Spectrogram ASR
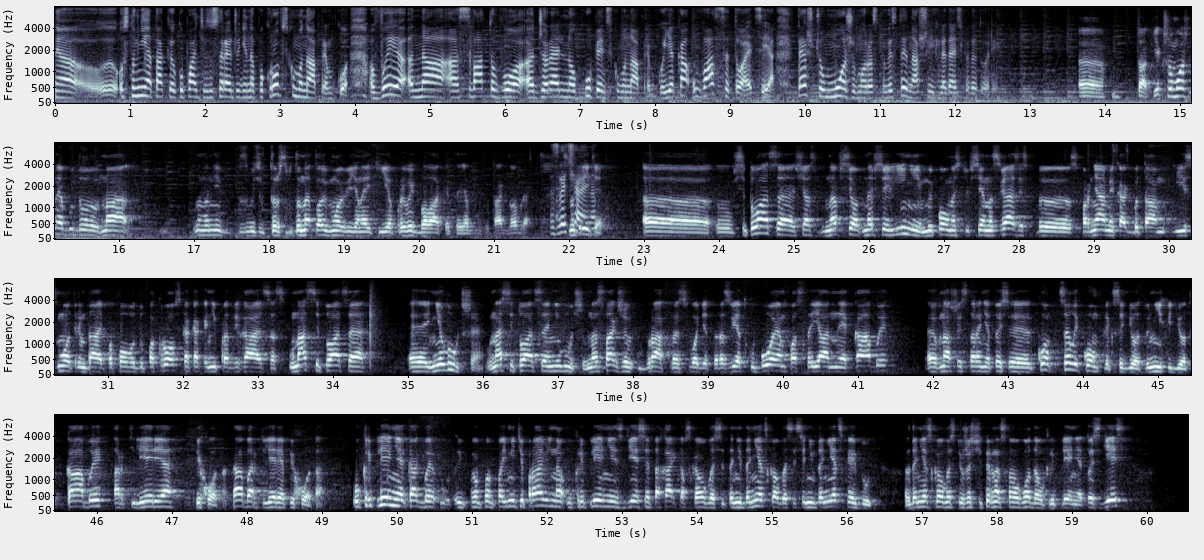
е, основні атаки окупантів зосереджені на Покровському напрямку. Ви на е, Сватово-Джерельно-Куп'янському напрямку. Яка у вас ситуація? Те, що можемо розповісти нашій глядацькій аудиторії? Е, так, якщо можна, я буду на. Ну, мені звучить тож на той мові, на якій я привик балакати, я буду так добре. Звичайно. Смотрите, э, э, ситуация сейчас на, все, на всей линии, мы полностью все на связи с, э, с парнями, как бы там, и смотрим, да, и по поводу Покровска, как они продвигаются. У нас ситуация э, не лучше, у нас ситуация не лучше. У нас также враг производит разведку боем, постоянные кабы э, в нашей стороне, то есть э, ком- целый комплекс идет, у них идет кабы, артиллерия, пехота, кабы, артиллерия, пехота. Укрепление, как бы, поймите правильно, укрепление здесь это Харьковская область, это не Донецкая область, если они в Донецкой идут. В Донецкой области уже с 2014 года укрепление, то здесь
